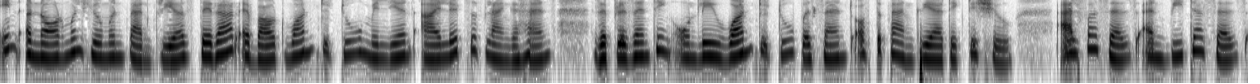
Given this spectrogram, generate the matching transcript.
In a normal human pancreas, there are about 1 to 2 million islets of Langerhans representing only 1 to 2 percent of the pancreatic tissue. Alpha cells and beta cells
